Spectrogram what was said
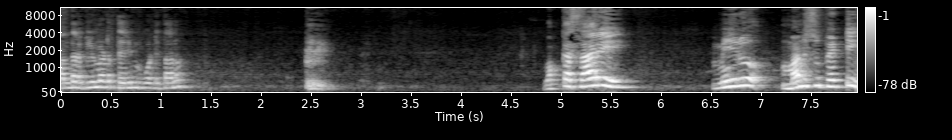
వందల కిలోమీటర్ తెరిమి కొట్టుతాను ఒక్కసారి మీరు మనసు పెట్టి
